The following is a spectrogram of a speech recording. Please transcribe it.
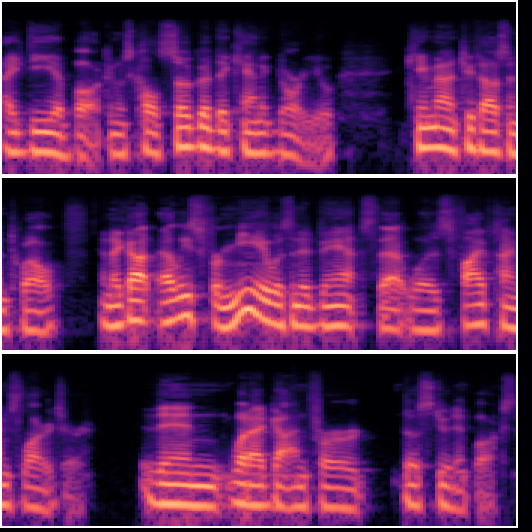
idea book. And it was called So Good They Can't Ignore You. It came out in 2012. And I got, at least for me, it was an advance that was five times larger than what I'd gotten for those student books.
